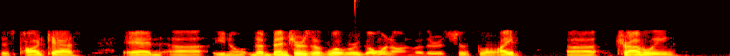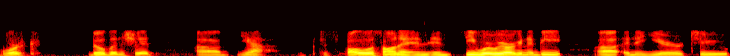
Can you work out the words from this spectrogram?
this podcast, and uh, you know the ventures of what we're going on, whether it's just life, uh, traveling, work, building shit. Uh, yeah, just follow us on it and, and see where we are going to be uh, in a year, two,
